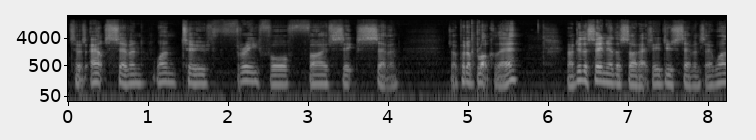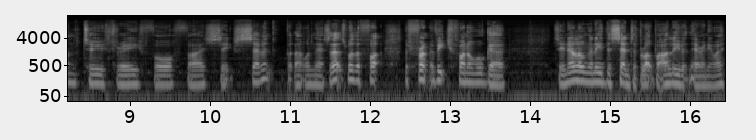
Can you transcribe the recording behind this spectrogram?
So it's out seven. One, two, three, four, five, six, seven. So I put a block there. And I do the same the other side actually. I do seven. So one, two, three, four, five, six, seven. Put that one there. So that's where the the front of each funnel will go. So you no longer need the center block, but I'll leave it there anyway.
